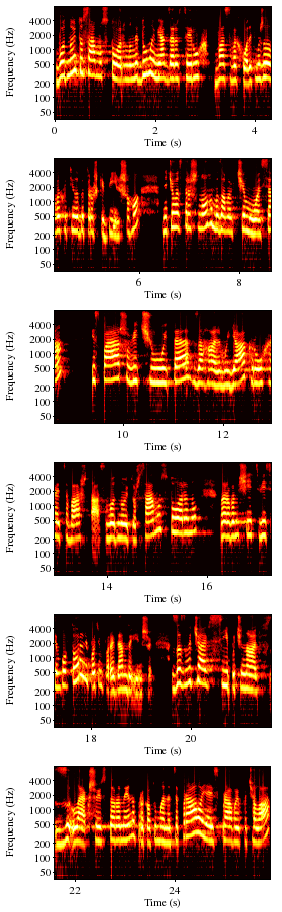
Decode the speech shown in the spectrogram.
В одну і ту саму сторону. Не думаємо, як зараз цей рух у вас виходить. Можливо, ви хотіли би трошки більшого. Нічого страшного, ми з вами вчимося. І спершу відчуйте в загальному, як рухається ваш таз в одну і ту ж саму сторону. Ми робимо 6-8 повторень, потім перейдемо до іншої. Зазвичай всі починають з легшої сторони. Наприклад, у мене це права, я із правої почала,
